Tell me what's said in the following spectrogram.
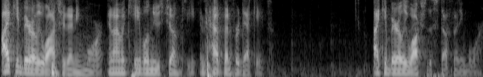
I can barely watch it anymore, and I'm a cable news junkie and have been for decades. I can barely watch this stuff anymore.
